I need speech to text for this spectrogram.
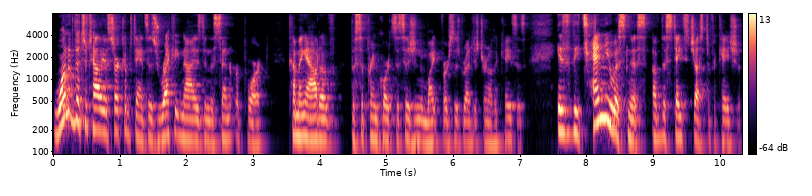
One of the totality of circumstances recognized in the Senate report coming out of the Supreme Court's decision in White versus Regester and other cases is the tenuousness of the state's justification.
